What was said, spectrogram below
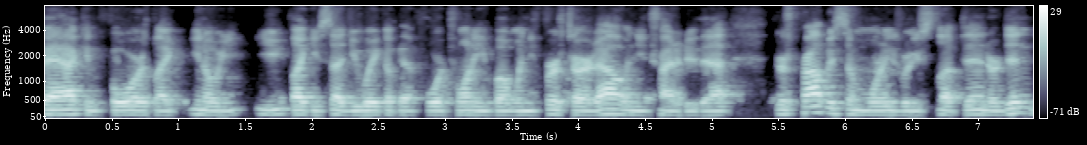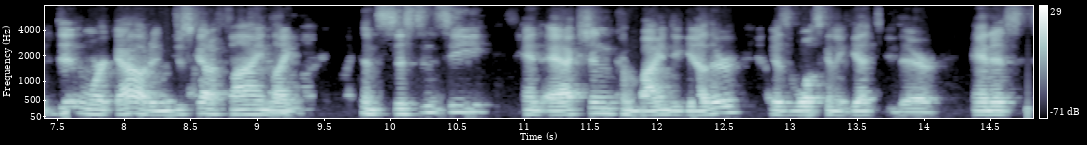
back and forth. Like, you know, you, you like you said, you wake up at 420, but when you first started out and you try to do that, there's probably some mornings where you slept in or didn't didn't work out. And you just gotta find like consistency and action combined together is what's gonna get you there. And it's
